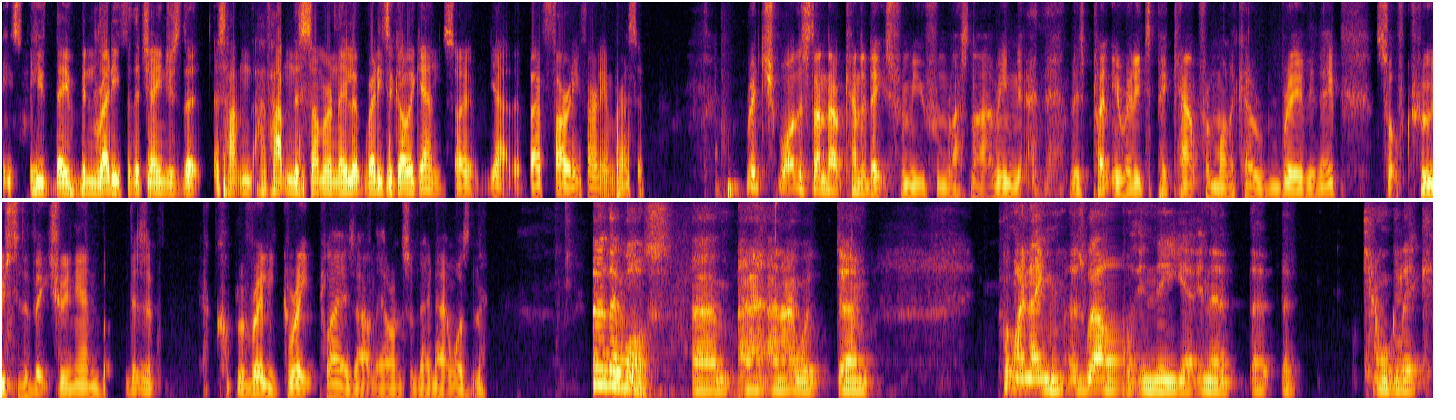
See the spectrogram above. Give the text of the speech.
he's he, they've been ready for the changes that has happened have happened this summer, and they look ready to go again. So yeah, they're thoroughly thoroughly impressive. Rich, what are the standout candidates from you from last night? I mean, there's plenty really to pick out from Monaco. Really, they sort of cruised to the victory in the end. But there's a, a couple of really great players out there on Sunday night, wasn't there? Uh, there was, um, and, and, I would um, put my name as well in the uh, in the the, the Kamil Glik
